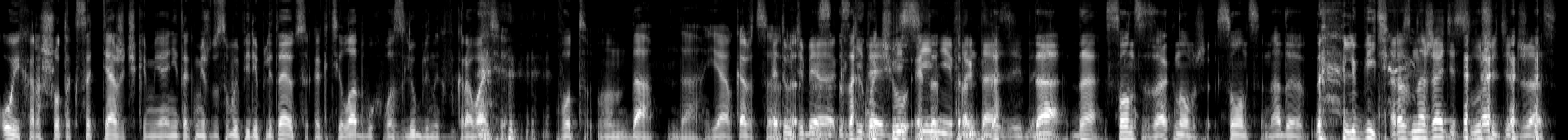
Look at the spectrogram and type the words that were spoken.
ой, хорошо, так с оттяжечками, они так между собой переплетаются, как тела двух возлюбленных в кровати. Вот, да, да, я, кажется, Это у тебя захвачу весенние этот трек, да. фантазии, да? Да, да, солнце за окном же, солнце, надо любить. Размножайтесь, слушайте джаз.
